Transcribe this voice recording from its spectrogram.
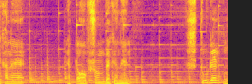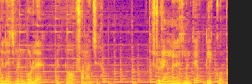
এখানে একটা অপশন দেখে নিন। স্টুডেন্ট ম্যানেজমেন্ট বলে একটা অপশন আছে। স্টুডেন্ট ম্যানেজমেন্টে ক্লিক করব।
